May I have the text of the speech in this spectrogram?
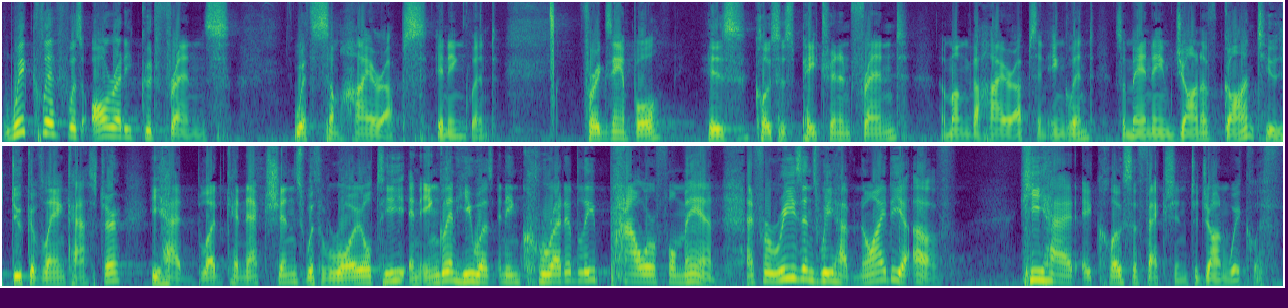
Wycliffe was already good friends with some higher ups in England. For example, his closest patron and friend among the higher ups in England was a man named John of Gaunt. He was Duke of Lancaster. He had blood connections with royalty in England. He was an incredibly powerful man. And for reasons we have no idea of, he had a close affection to John Wycliffe.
